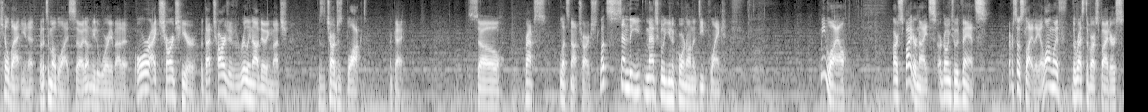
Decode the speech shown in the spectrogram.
kill that unit, but it's immobilized, so I don't need to worry about it. Or I charge here, but that charge is really not doing much, because the charge is blocked. Okay. So, perhaps let's not charge. Let's send the magical unicorn on a deep flank. Meanwhile, our spider knights are going to advance ever so slightly, along with the rest of our spiders.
